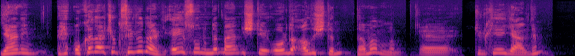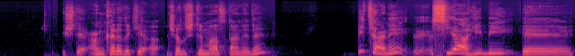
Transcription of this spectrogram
Yani o kadar çok seviyorlar ki en sonunda ben işte orada alıştım tamam mı? Ee, Türkiye'ye geldim. İşte Ankara'daki çalıştığım hastanede bir tane e, siyahi bir e,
